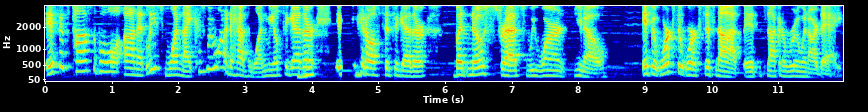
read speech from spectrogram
if it's possible on at least one night because we wanted to have one meal together mm-hmm. if we could all sit together but no stress we weren't you know if it works it works if not it's not going to ruin our day.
